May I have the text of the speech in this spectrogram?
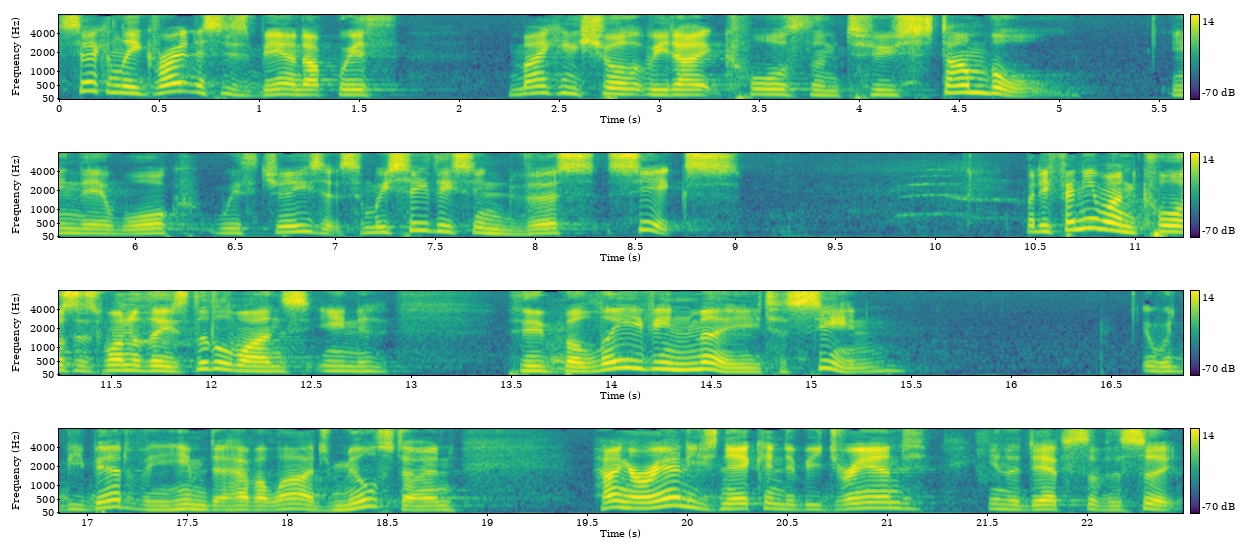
Secondly, greatness is bound up with making sure that we don't cause them to stumble in their walk with Jesus. And we see this in verse 6. But if anyone causes one of these little ones in who believe in me to sin, it would be better for him to have a large millstone hung around his neck and to be drowned in the depths of the sea.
